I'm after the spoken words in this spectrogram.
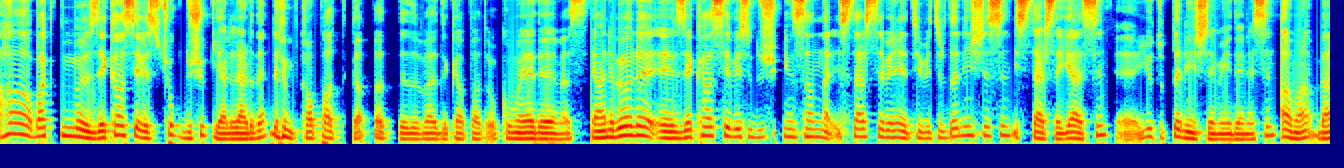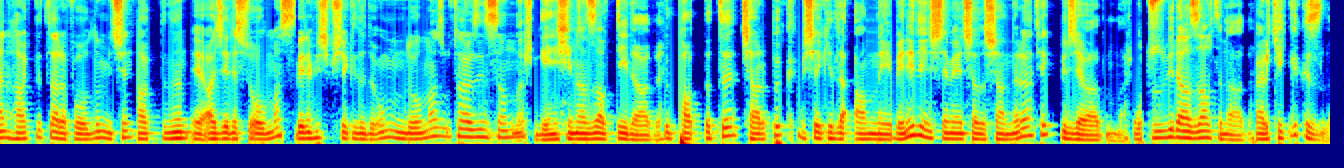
Aa baktım böyle zeka seviyesi çok düşük yerlerde. Dedim kapat kapat dedim hadi kapat okumaya değmez. Yani böyle e, zeka seviyesi düşük insanlar isterse beni Twitter'da linçlesin isterse gelsin e, YouTube'da linçlemeyi denesin. Ama ben haklı taraf olduğum için haklının e, acelesi olmaz. Benim hiçbir şekilde de umurumda olmaz bu tarz insanlar. Gençliğin azalttıydı abi. Bu patlatı çarpık bir şekilde anlayıp beni linçlemeye çalışanlara tek bir cevabım var. 31 azaltın abi. Erkekli kızlı.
